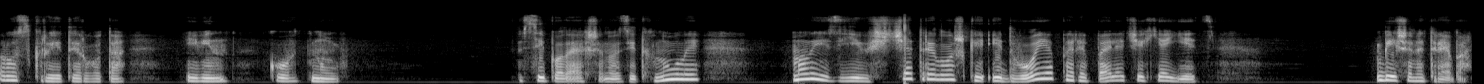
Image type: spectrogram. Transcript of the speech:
розкрити рота, і він ковтнув. Всі полегшено зітхнули. Малий з'їв ще три ложки і двоє перепелячих яєць. Більше не треба.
